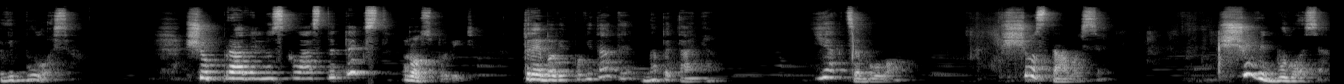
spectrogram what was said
відбулося. Щоб правильно скласти текст розповідь, треба відповідати на питання. Як це було? Що сталося? Що відбулося?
